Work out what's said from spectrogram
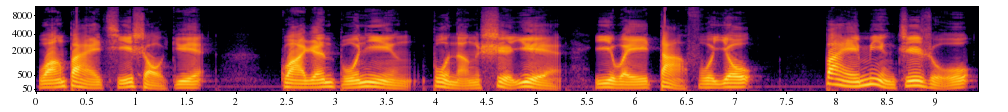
王拜其首曰：“寡人不宁，不能事乐，以为大夫忧。拜命之辱，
